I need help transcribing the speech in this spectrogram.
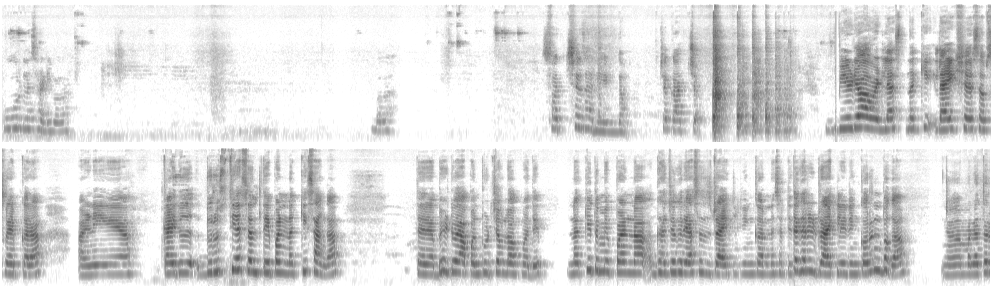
पूर्ण साडी बघा. बघा. स्वच्छ झाली एकदम. चकाचक. व्हिडिओ आवडल्यास नक्की लाईक शेअर सबस्क्राईब करा. आणि काही दु दुरुस्ती असेल ते पण नक्की सांगा. तर भेटूया आपण पुढच्या ब्लॉगमध्ये नक्की तुम्ही पण घरच्या घरी असंच ड्राय क्लिनिंग करण्यासाठी त्या घरी ड्राय क्लिनिंग करून बघा. मला तर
